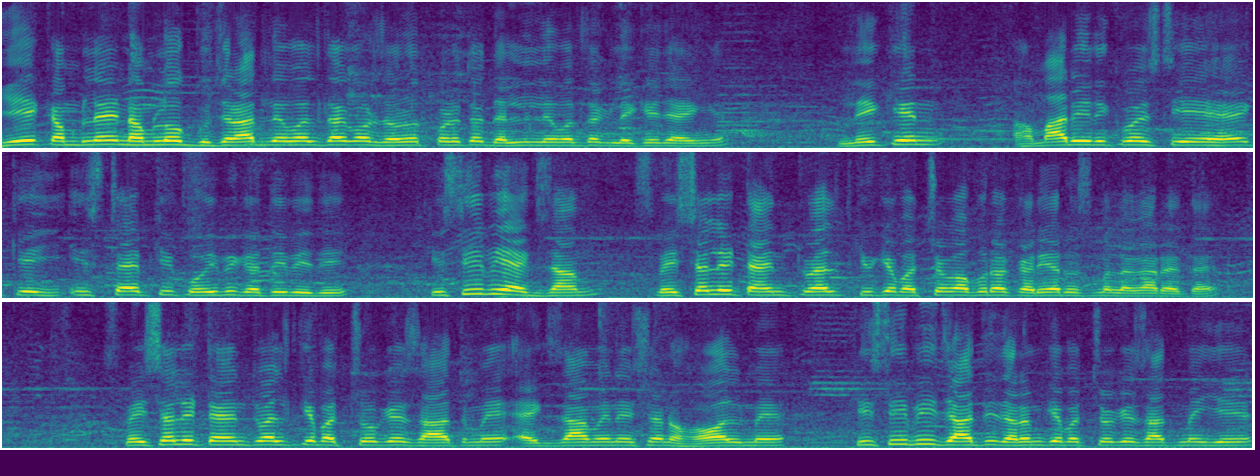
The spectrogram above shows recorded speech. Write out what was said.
ये कंप्लेंट हम लोग गुजरात लेवल तक और ज़रूरत पड़े तो दिल्ली लेवल तक लेके जाएँगे। लेकिन हमारी रिक्वेस्ट ये है कि इस टाइप की कोई भी गतिविधि, किसी भी एग्ज़ाम स्पेशली टेंथ ट्वेल्थ, क्योंकि बच्चों का पूरा करियर उसमें लगा रहता है। स्पेशली टेंथ ट्वेल्थ के बच्चों के साथ में एग्जामिनेशन हॉल में, किसी भी जाति धर्म के बच्चों के साथ में ये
